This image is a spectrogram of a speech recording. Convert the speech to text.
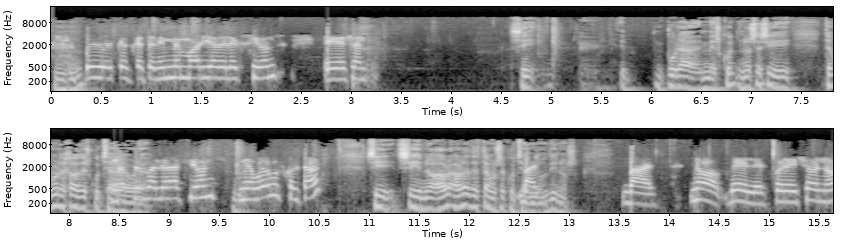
Mhm. Vull dir que és que tenim memòria d'eleccions eh, s'han- Sí. Eh, Pura, me escu- no sé si te hemos dejado de escuchar nostres ahora. valoracions... M'heu escoltat? Sí, sí, no, ahora, ahora te estamos escuchando. Vale. Dinos. Val. No, bé, les, per això, no?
